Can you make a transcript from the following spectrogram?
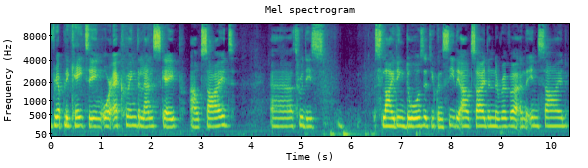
replicating or echoing the landscape outside uh, through these sliding doors that you can see the outside and the river and the inside.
